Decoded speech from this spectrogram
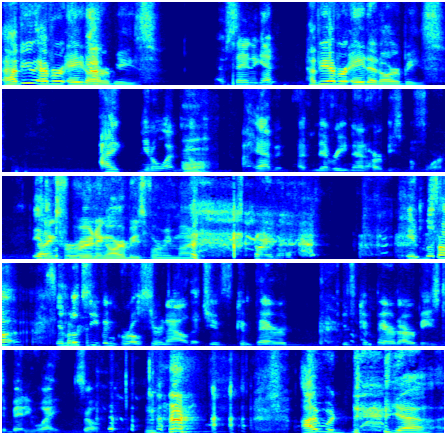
Have you ever ate Yeah. Arby's? Uh, say it again. Have you ever ate at Arby's? I. You know what? No, Oh, I haven't. I've never eaten at Arby's before. It thanks for ruining Arby's for me, Mike. looks, it looks. So- It looks even grosser now that you've compared. You've compared Arby's to Betty White. So I would, yeah.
